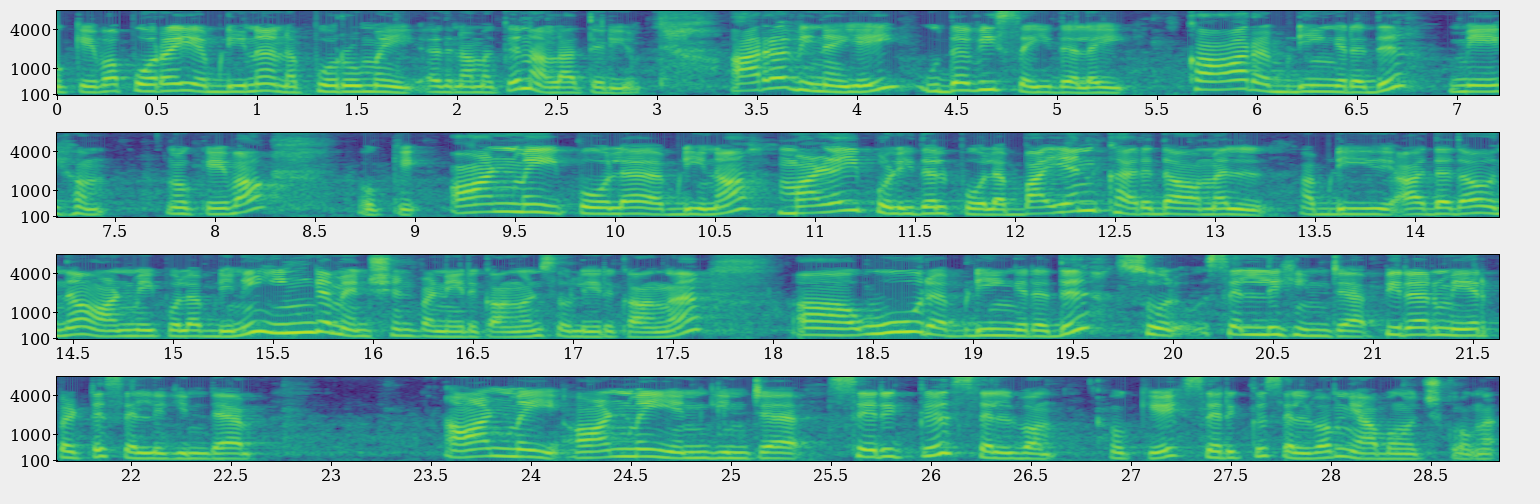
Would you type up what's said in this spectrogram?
ஓகேவா? பொறை அப்படின்னா என்ன? பொறுமை. அது நமக்கு நல்லா தெரியும். அறவினையை உதவி செய்தலை. கார் அப்படிங்கிறது மேகம் ஓகேவா? ஓகே. ஆண்மை போல அப்படின்னா மழை பொழிதல் போல பயன் கருதாமல் அப்படி அதை தான் வந்து ஆண்மை போல அப்படின்னு இங்கே மென்ஷன் பண்ணியிருக்காங்கன்னு சொல்லியிருக்காங்க. ஊர் அப்படிங்கிறது சொ செல்லுகின்ற பிறர் மேற்பட்டு செல்லுகின்ற. ஆண்மை ஆண்மை என்கின்ற செருக்கு செல்வம். ஓகே செருக்கு செல்வம் ஞாபகம் வச்சுக்கோங்க.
